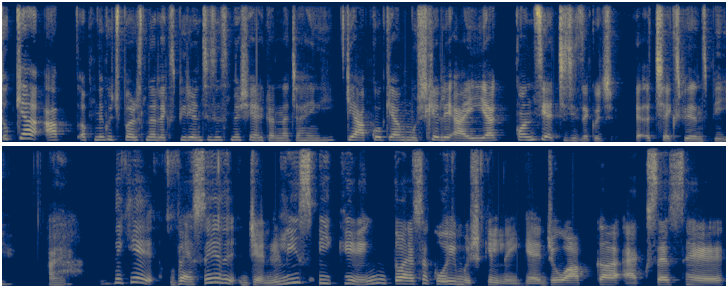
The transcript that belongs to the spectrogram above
तो क्या आप अपने कुछ पर्सनल एक्सपीरियंसेस इसमें शेयर करना चाहेंगी? कि आपको क्या मुश्किलें आई या कौन सी अच्छी चीज़ें कुछ अच्छे एक्सपीरियंस भी आए? देखिए वैसे जनरली स्पीकिंग तो ऐसा कोई मुश्किल नहीं है। जो आपका एक्सेस है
